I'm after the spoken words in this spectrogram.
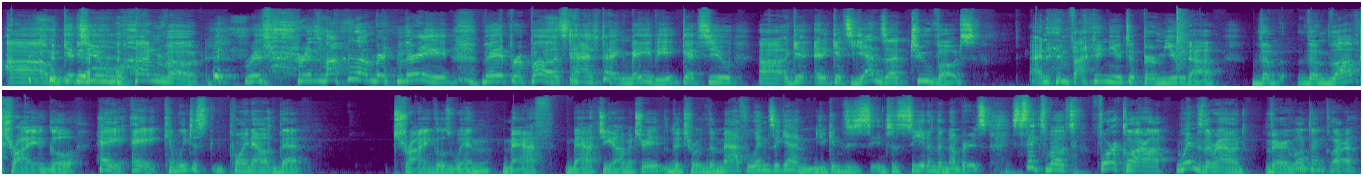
um, gets Yeah. you one vote. Res- response number three, they proposed hashtag maybe gets you uh get it gets Yenza two votes, and inviting you to Bermuda, the the love triangle. Hey hey, can we just point out that triangles win math math geometry the tr- the math wins again you can just, just see it in the numbers six votes for clara wins the round very well done clara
